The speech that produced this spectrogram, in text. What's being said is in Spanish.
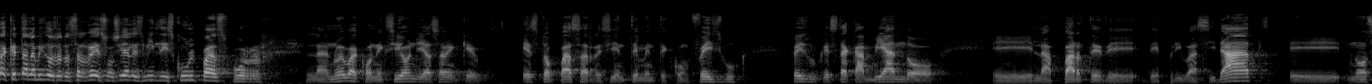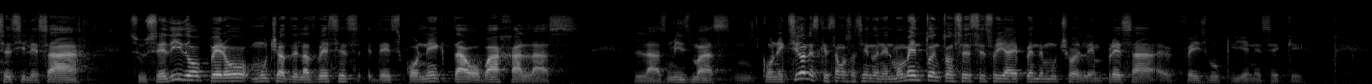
Hola, ¿qué tal amigos de nuestras redes sociales? Mil disculpas por la nueva conexión. Ya saben que esto pasa recientemente con Facebook. Facebook está cambiando eh, la parte de, privacidad. Eh, no sé si les ha sucedido, pero muchas de las veces desconecta o baja las, las mismas conexiones que estamos haciendo en el momento. Entonces eso ya depende mucho de la empresa eh, Facebook y NS que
